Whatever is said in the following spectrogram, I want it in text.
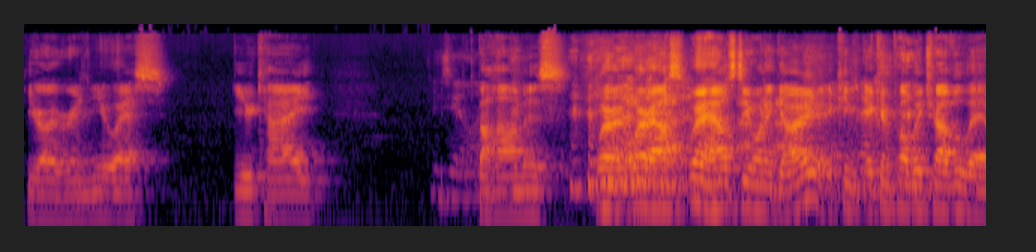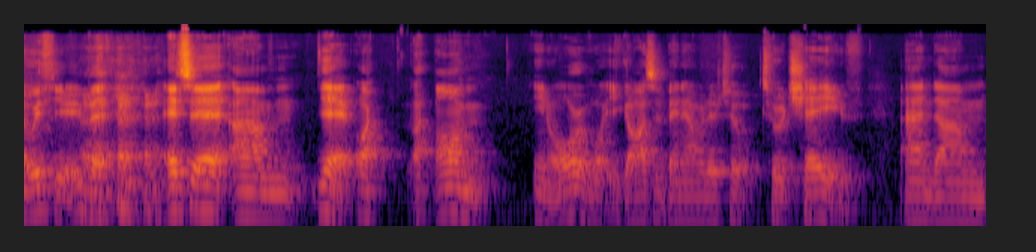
you're over in US, UK, New Zealand. Bahamas. Where, where else? Where else do you want to go? It can it can probably travel there with you. But it's a um, yeah. Like I'm in awe of what you guys have been able to to, to achieve, and um,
